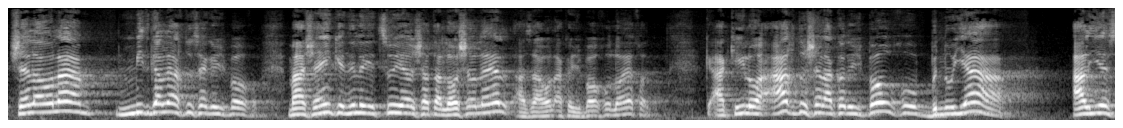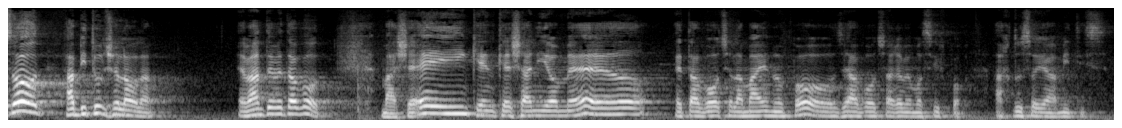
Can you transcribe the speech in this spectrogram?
של העולם, מתגלה אחדוס הקדוש ברוך הוא. מה שאין כן אילו יצויר שאתה לא שולל, אז הקדוש ברוך הוא לא יכול. כאילו האחדוס של הקדוש ברוך הוא בנויה על יסוד הביטול של העולם. הבנתם את אבות? מה שאין כן כשאני אומר את אבות של המים פה, זה אבות שהרבא מוסיף פה. אחדוס היה אמיתיס.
